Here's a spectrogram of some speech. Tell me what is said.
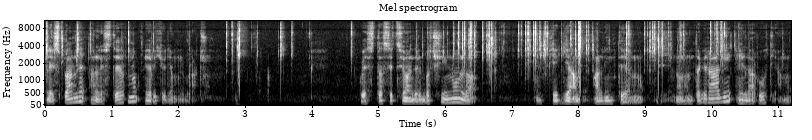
le spalle all'esterno e richiudiamo il braccio. Questa sezione del bacino la pieghiamo all'interno di 90 gradi e la ruotiamo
